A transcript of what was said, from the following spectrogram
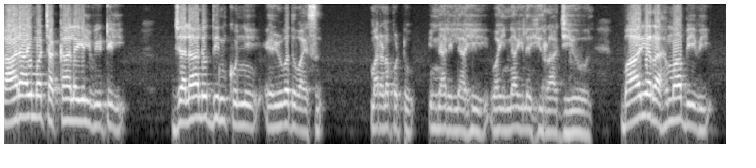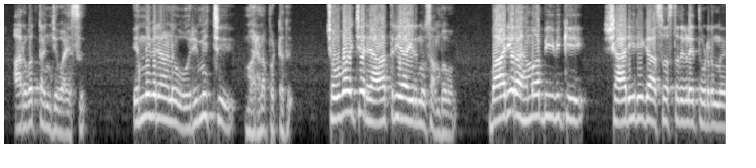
കാരായ്മ ചക്കാലയിൽ വീട്ടിൽ ജലാലുദ്ദീൻ കുഞ്ഞ് എഴുപത് വയസ്സ് മരണപ്പെട്ടു. ഇന്നാലില്ലാഹി വൈനായി ഇന്നായിലഹി റാജിയൂൻ ഭാര്യ റഹ്മ ബീവി അറുപത്തഞ്ച് വയസ്സ്. എന്നിവരാണ് ഒരുമിച്ച് മരണപ്പെട്ടത്. ചൊവ്വാഴ്ച രാത്രിയായിരുന്നു സംഭവം. ഭാര്യ റഹ്മ ബീവിക്ക് ശാരീരിക അസ്വസ്ഥതകളെ തുടർന്ന്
